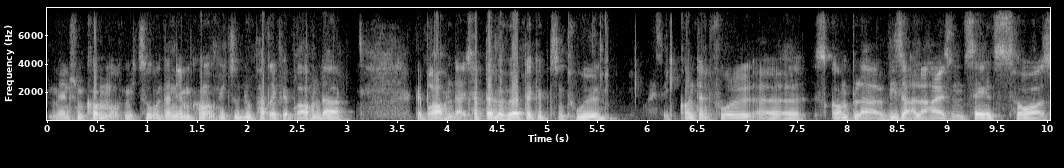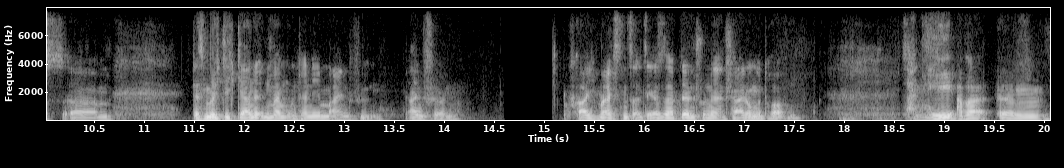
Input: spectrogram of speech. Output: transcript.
Menschen kommen auf mich zu, Unternehmen kommen auf mich zu, du Patrick, wir brauchen da, wir brauchen da, ich habe da gehört, da gibt es ein Tool, weiß ich, Contentful, äh, Scompler, wie sie alle heißen, Salesforce, ähm, das möchte ich gerne in meinem Unternehmen einfügen, einführen frage ich meistens als erstes, habt ihr denn schon eine Entscheidung getroffen? Sagen, nee, aber ähm,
